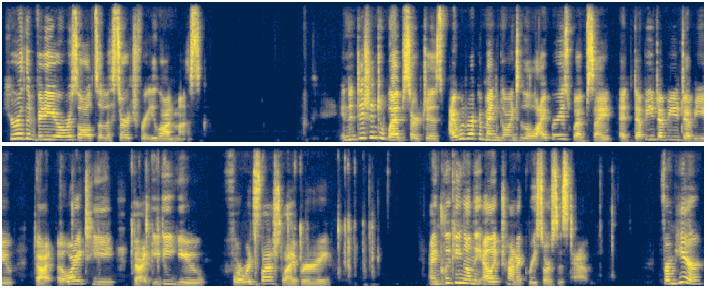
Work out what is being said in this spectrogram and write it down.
here are the video results of a search for Elon Musk. In addition to web searches, I would recommend going to the library's website at www.oit.edu forward slash library and clicking on the Electronic Resources tab. From here,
